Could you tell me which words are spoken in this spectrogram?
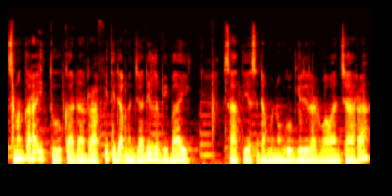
Sementara itu, keadaan Raffi tidak menjadi lebih baik. Saat ia sedang menunggu giliran wawancara,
